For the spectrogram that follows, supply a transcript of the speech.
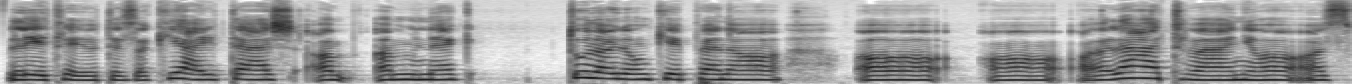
létrejött ez a kiállítás, aminek tulajdonképpen a, a, a, a látványa az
